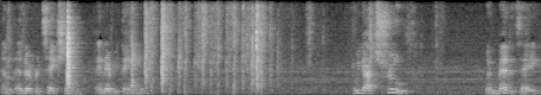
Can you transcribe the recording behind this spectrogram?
And, and their protection and everything. We got truth with meditate.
